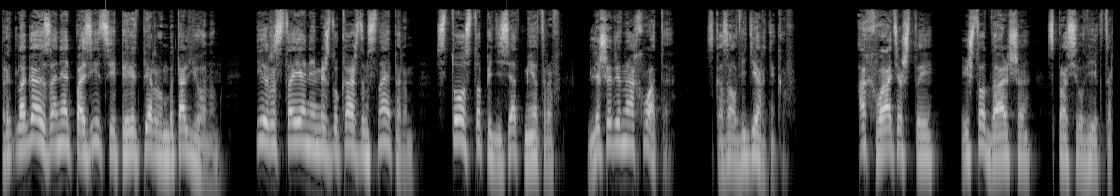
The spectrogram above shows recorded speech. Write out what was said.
Предлагаю занять позиции перед первым батальоном, и расстояние между каждым снайпером 100-150 метров для ширины охвата, сказал Ведерников. Охватишь ты, и что дальше? спросил Виктор.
